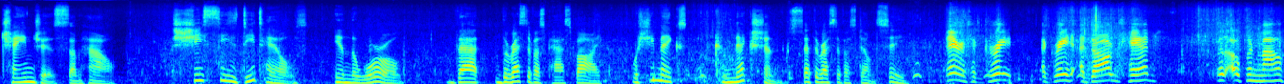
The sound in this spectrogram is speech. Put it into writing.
changes somehow. She sees details in the world that the rest of us pass by, where she makes connections that the rest of us don't see. There's a great, a great, a dog's head with open mouth.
